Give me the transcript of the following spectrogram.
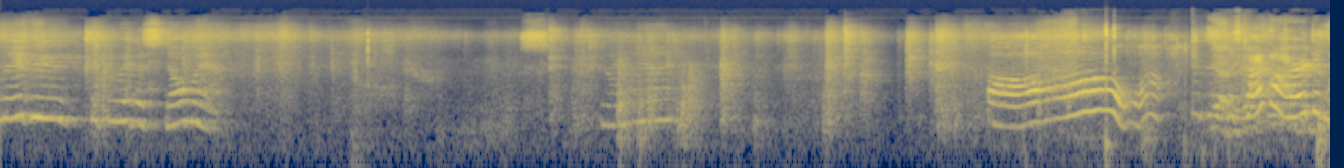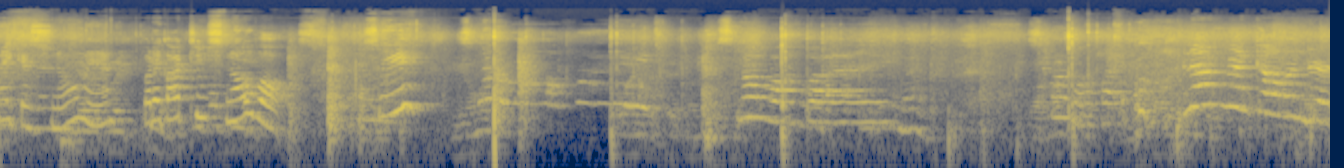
maybe we can make a snowman. Snowman. Oh, wow. It's kind of hard to make a snowman, but I got two snowballs. See? Snowball fight. An advent calendar.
